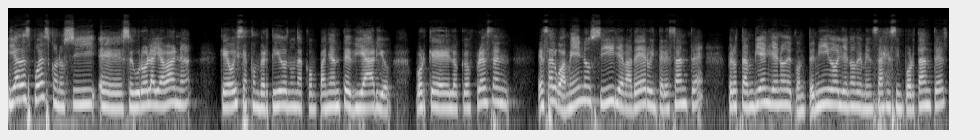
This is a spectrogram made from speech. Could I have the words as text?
Y ya después conocí eh, Segurola y Habana, que hoy se ha convertido en un acompañante diario, porque lo que ofrecen es algo ameno, sí, llevadero, interesante, pero también lleno de contenido, lleno de mensajes importantes.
